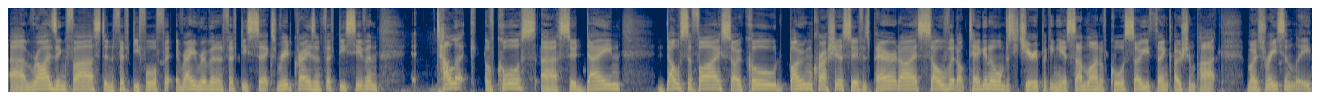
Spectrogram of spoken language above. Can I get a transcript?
um, Rising Fast in 54, Ray Ribbon in 56, Red Craze in 57, Tulloch, of course, uh, Sir Dane. Dulcify, So Called, Bone Crusher, Surfer's Paradise, Solvit, Octagonal. I'm just cherry picking here. Sunline, of course. So You Think, Ocean Park, most recently.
